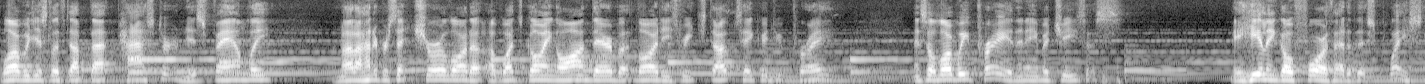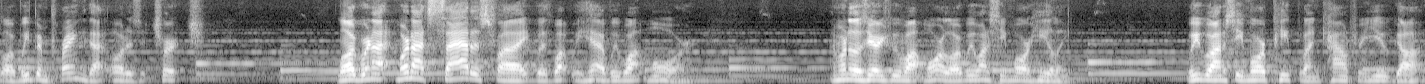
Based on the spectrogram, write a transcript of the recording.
Lord, we just lift up that pastor and his family. I'm not 100% sure, Lord, of what's going on there, but Lord, he's reached out, say, could you pray? And so, Lord, we pray in the name of Jesus. May healing go forth out of this place, Lord. We've been praying that, Lord, as a church. Lord, we're not, we're not satisfied with what we have. We want more. And one of those areas we want more, Lord, we want to see more healing. We want to see more people encounter you, God.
